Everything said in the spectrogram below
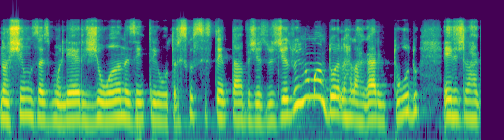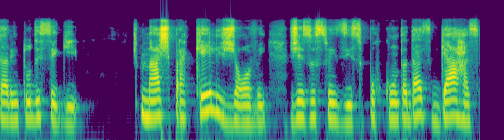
Nós tínhamos as mulheres, Joanas, entre outras, que sustentavam Jesus. Jesus não mandou elas largarem tudo, eles largarem tudo e seguir. Mas para aquele jovem, Jesus fez isso por conta das garras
